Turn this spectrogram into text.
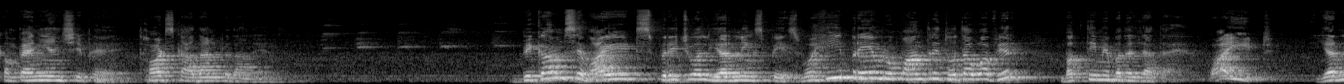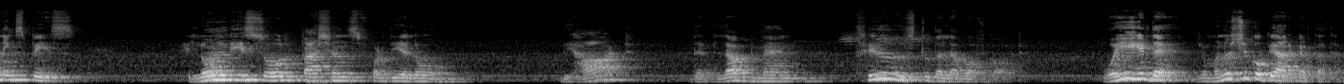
कंपेनियनशिप है। थॉट्स का आदान प्रदान है। Becomes a white spiritual yearning space वही प्रेम रूपांतरित होता हुआ फिर भक्ति में बदल जाता है। White yearning space lonely soul passion for the alone the heart that loved man thrills to the love of God वही हृदय जो मनुष्य को प्यार करता था,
